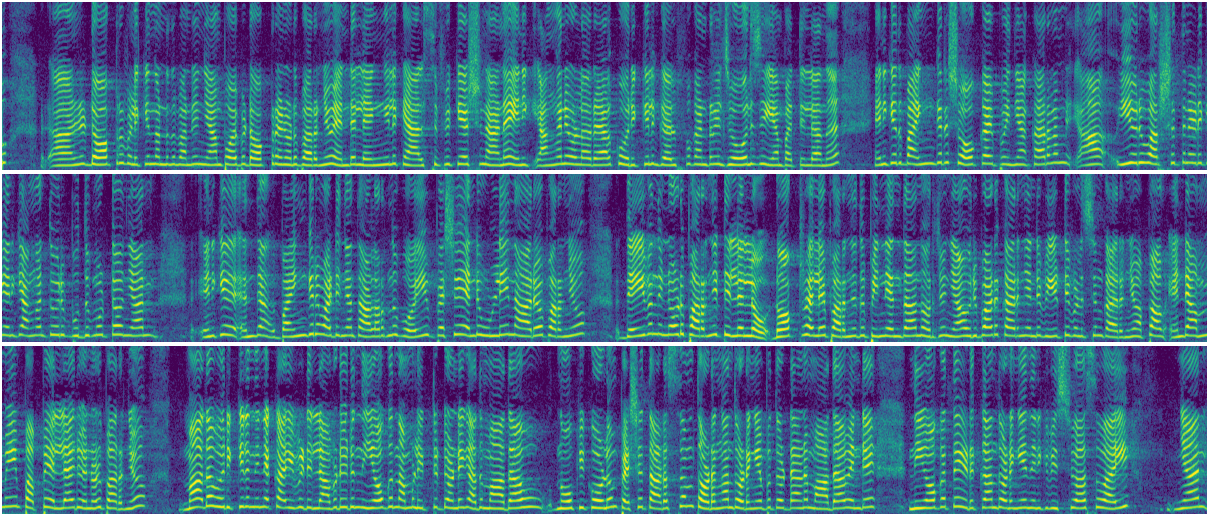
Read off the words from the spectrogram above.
ഡോക്ടർ വിളിക്കുന്നുണ്ടെന്ന് പറഞ്ഞു ഞാൻ പോയപ്പോൾ ഡോക്ടർ എന്നോട് പറഞ്ഞു എന്റെ ലെങ്ങിൽ കാൽസിഫിക്കേഷൻ ആണ്. എനിക്ക് അങ്ങനെയുള്ള ഒരാൾക്ക് ഒരിക്കലും ഗൾഫ് കൺട്രിയിൽ ജോലി ചെയ്യാൻ പറ്റില്ല എന്ന് എനിക്കത് ഭയങ്കര ഷോക്കായിപ്പോയി ഞാൻ കാരണം ആ ഈ ഒരു വർഷത്തിനിടയ്ക്ക് എനിക്ക് അങ്ങനത്തെ ഒരു ബുദ്ധിമുട്ടോ ഞാൻ എനിക്ക് എന്താ ഭയങ്കരമായിട്ട് ഞാൻ തളർന്നു പോയി. പക്ഷേ എന്റെ ഉള്ളിൽ നിന്ന് ആരോ പറഞ്ഞു ദൈവം നിന്നോട് പറഞ്ഞിട്ടില്ലല്ലോ. ഡോക്ടറല്ലേ പറഞ്ഞത്. പിന്നെ എന്താണെന്ന് പറഞ്ഞു? ഞാൻ ഒരുപാട് കാര്യം എന്റെ വീട്ടിൽ വിളിച്ചും കരഞ്ഞു. അപ്പം എന്റെ അമ്മയും പപ്പയും എല്ലാവരും എന്നോട് പറഞ്ഞു മാതാവ് ഒരിക്കലും നിന്നെ കൈവിടില്ല. അവിടെ ഒരു നിയോഗം നമ്മൾ ഇട്ടിട്ടുണ്ടെങ്കിൽ അത് മാതാവ് നോക്കിക്കോളും. പക്ഷേ തടസ്സം തുടങ്ങാൻ തുടങ്ങിയപ്പോൾ തൊട്ടാണ് മാതാവ് എന്റെ നിയോഗത്തെ എടുക്കാൻ തുടങ്ങിയെന്ന് എനിക്ക് വിശ്വാസമായി. ഞാൻ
